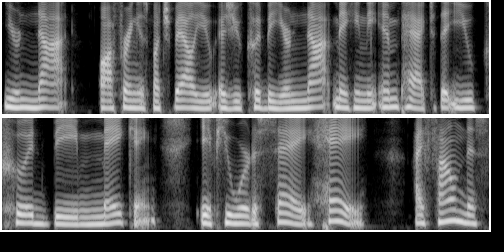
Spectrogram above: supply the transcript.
you're not offering as much value as you could be. You're not making the impact that you could be making if you were to say, hey, I found this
